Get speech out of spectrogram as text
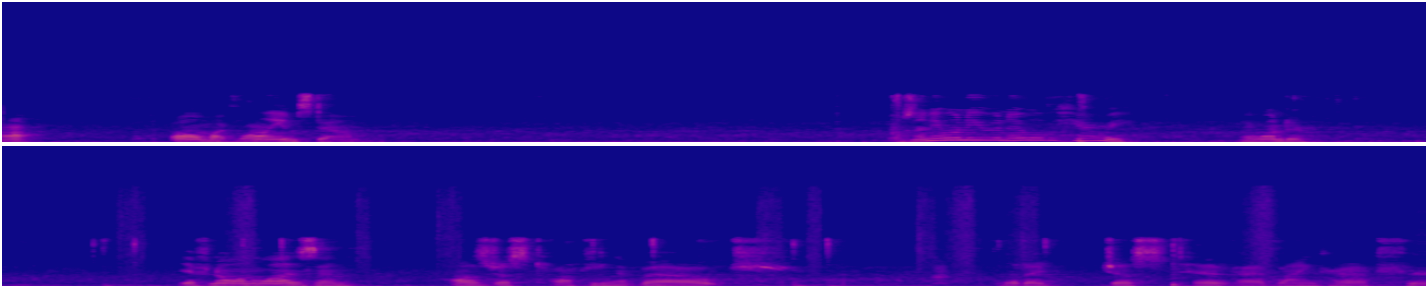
Huh. Oh, my volume's down. Was anyone even able to hear me? I wonder. If no one was, then I was just talking about that I just have had Minecraft for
